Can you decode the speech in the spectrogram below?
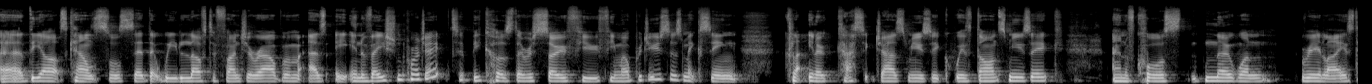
uh, the Arts Council said that we love to fund your album as a innovation project because there are so few female producers mixing, cla- you know, classic jazz music with dance music, and of course, no one realized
